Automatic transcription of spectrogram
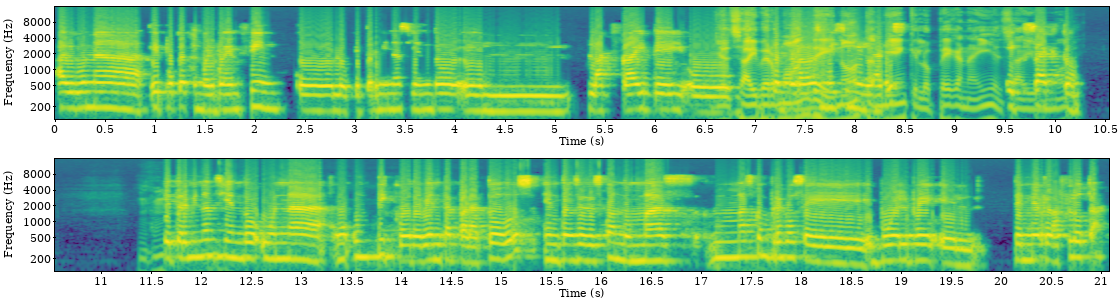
alguna época como el Buen Fin o lo que termina siendo el Black Friday o y el Cyber Monday, ¿no? También que lo pegan ahí el Cyber Que terminan siendo una, un pico de venta para todos, entonces es cuando más, más complejo se vuelve el tener la flota.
